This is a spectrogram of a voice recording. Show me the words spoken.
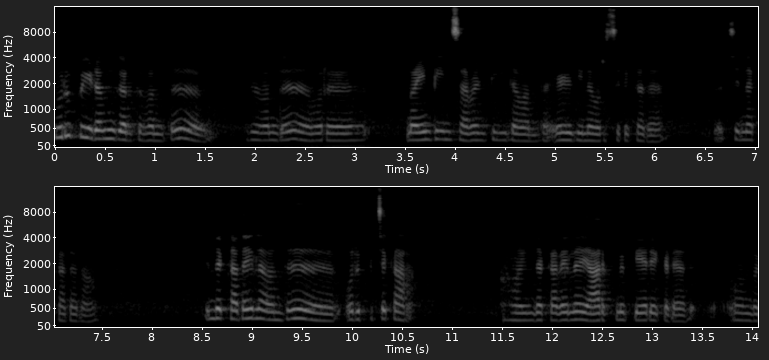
குறிப்பீடம்ங்கிறது வந்து இது வந்து ஒரு நைன்டீன் செவன்ட்டியில் வந்த எழுதின ஒரு சிறுகதை. சின்ன கதை தான் இந்த கதையில் வந்து ஒரு பிச்சைக்காரன். இந்த கதையில் யாருக்குமே பேரே கிடையாது. அந்த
